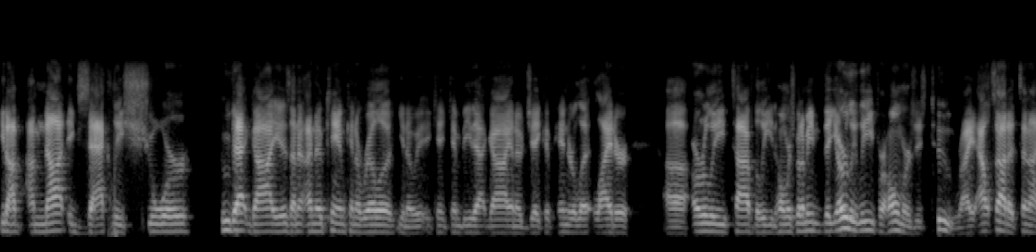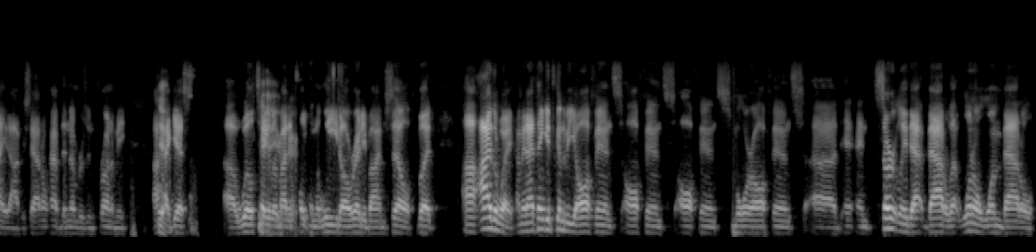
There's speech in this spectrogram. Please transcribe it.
You know, I'm, I'm not exactly sure who that guy is. I know, I know Cam Cannarella, you know, it can, can be that guy. I know Jacob Hinderleider, uh, early tie for the lead in homers. But I mean, the early lead for homers is two, right? Outside of tonight, obviously. I don't have the numbers in front of me. I, Yeah. I guess uh, Will Taylor you're might have fair. taken the lead already by himself. But uh, either way, I mean, I think it's going to be offense, offense, offense, more offense, uh, and, and certainly that battle, that one-on-one battle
